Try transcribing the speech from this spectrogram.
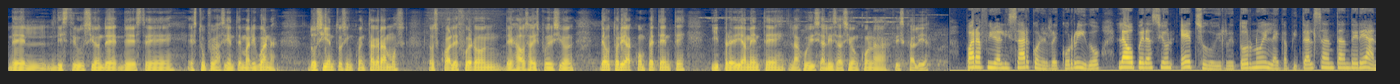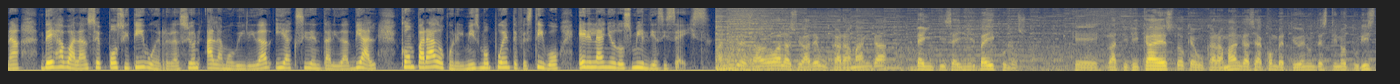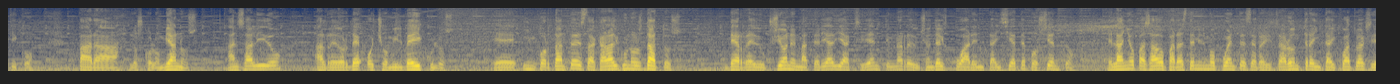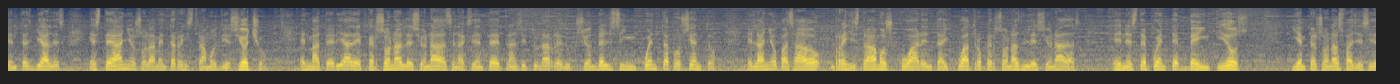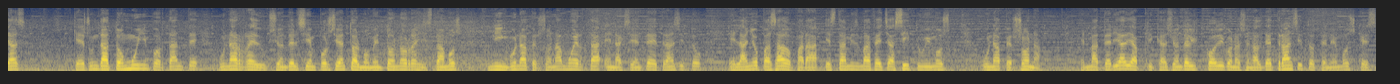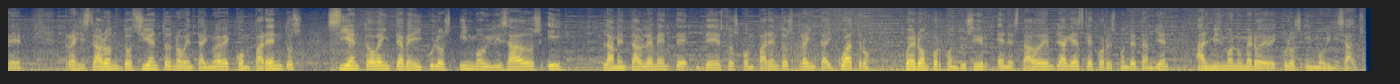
de distribución de, este estupefaciente marihuana, 250 gramos, los cuales fueron dejados a disposición de autoridad competente y previamente la judicialización con la Fiscalía. Para finalizar con el recorrido, la operación Éxodo y Retorno en la capital santandereana deja balance positivo en relación a la movilidad y accidentalidad vial comparado con el mismo puente festivo en el año 2016. Han ingresado a la ciudad de Bucaramanga 26 mil vehículos, que ratifica esto que Bucaramanga se ha convertido en un destino turístico para los colombianos. Han salido alrededor de 8 mil vehículos eh, importante destacar algunos datos de reducción en materia de accidente, una reducción del 47%. El año pasado para este mismo puente se registraron 34 accidentes viales, este año solamente registramos 18. En materia de personas lesionadas en accidente de tránsito, una reducción del 50%. El año pasado registrábamos 44 personas lesionadas, en este puente 22 y en personas fallecidas, que es un dato muy importante, una reducción del 100%. Al momento no registramos ninguna persona muerta en accidente de tránsito. El año pasado, para esta misma fecha, sí tuvimos una persona. En materia de aplicación del Código Nacional de Tránsito, tenemos que se registraron 299 comparendos, 120 vehículos inmovilizados y Lamentablemente de estos comparendos 34 fueron por conducir en estado de embriaguez que corresponde también al mismo número de vehículos inmovilizados.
